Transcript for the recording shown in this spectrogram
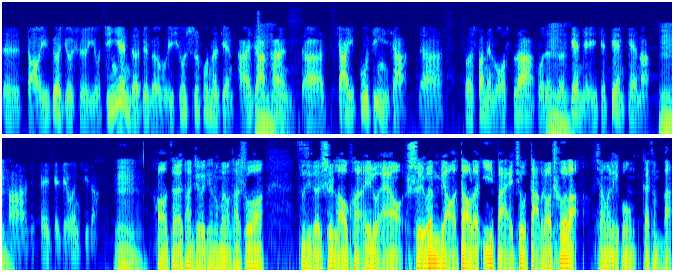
呃找一个就是有经验的这个维修师傅呢检查一下，看呃加以固定一下，呃或者上点螺丝啊，或者是嗯垫点一些垫片呐、嗯啊，就可以解决问题的。嗯好，再来看这位听众朋友，他说自己的是老款 A 六 L，水温表到了一百就打不着车了，想问李工该怎么办？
